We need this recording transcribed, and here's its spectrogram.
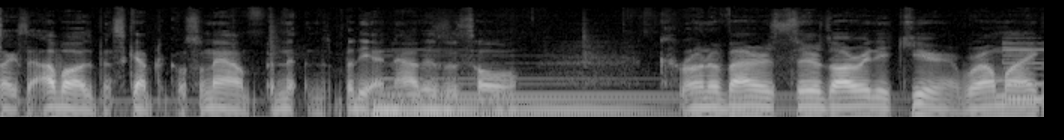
like I said, I've always been skeptical. So now, but but yeah, now there's this whole coronavirus. There's already a cure. Where I'm like,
